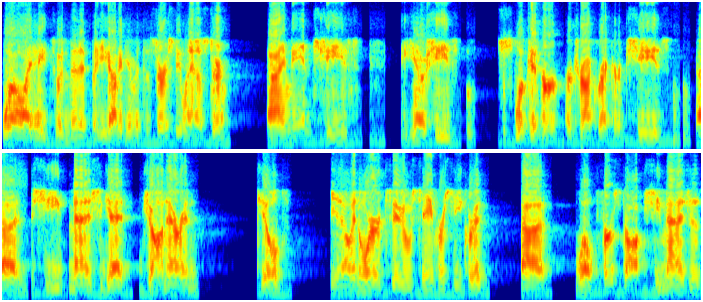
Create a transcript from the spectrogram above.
Well, I hate to admit it, but you got to give it to Cersei Lannister. I mean, she's you know she's just look at her her track record. She's uh, she managed to get Jon Arryn killed, you know, in order to save her secret. Uh, well, first off, she manages.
